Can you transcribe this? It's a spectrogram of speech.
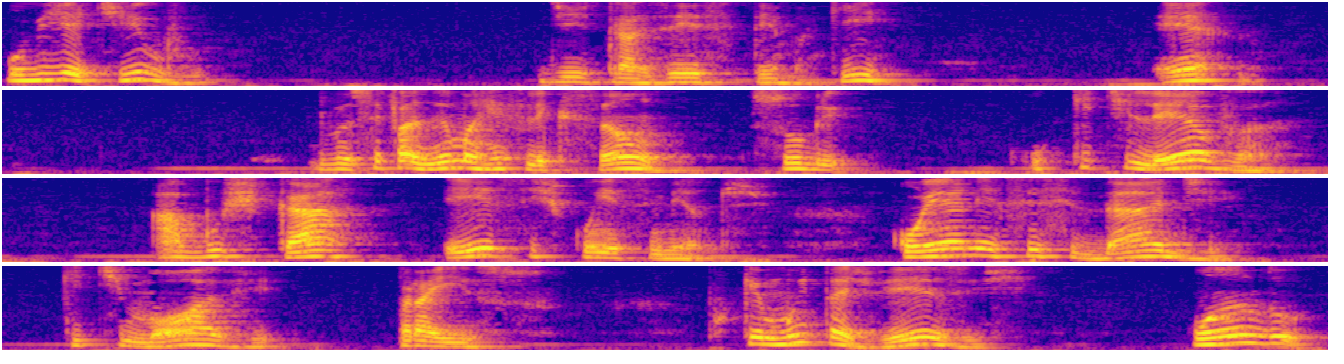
O objetivo de trazer esse tema aqui é de você fazer uma reflexão sobre o que te leva a buscar esses conhecimentos. Qual é a necessidade que te move para isso? Porque muitas vezes, quando,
